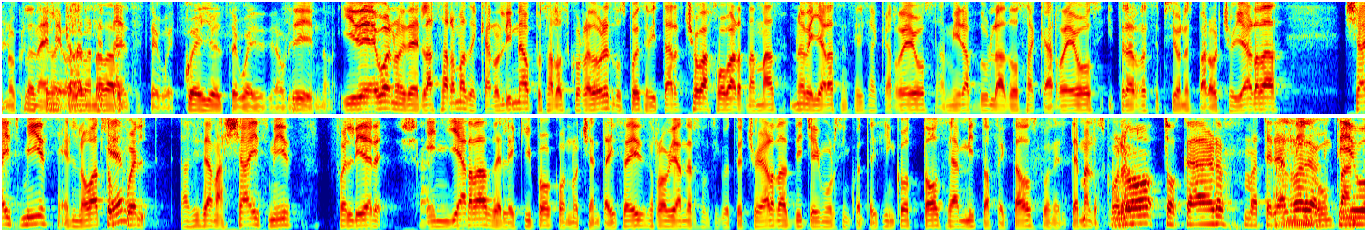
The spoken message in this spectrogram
no creo que nadie le que van a dar este güey. cuello este güey de ahorita. Sí, no. Y de, bueno, y de las armas de Carolina, pues a los corredores los puedes evitar. Choba Hobart nada más nueve yardas en seis acarreos. Amir Abdullah dos acarreos y tres recepciones para ocho yardas. Shai Smith, el novato ¿Quién? fue el, así se llama, Shai Smith fue el líder Shai. en yardas del equipo con 86. Robbie Anderson 58 yardas, DJ Moore 55. Todos se han visto afectados con el tema de los corredores. No tocar material A radioactivo,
